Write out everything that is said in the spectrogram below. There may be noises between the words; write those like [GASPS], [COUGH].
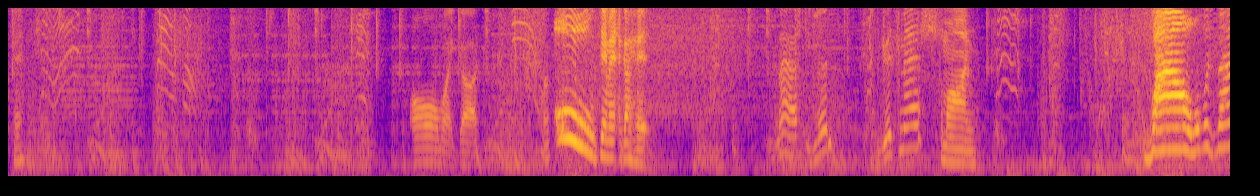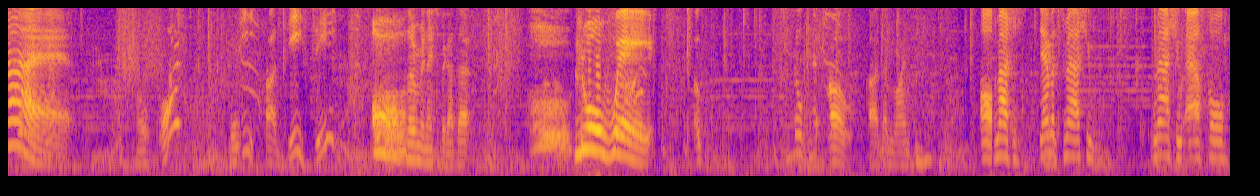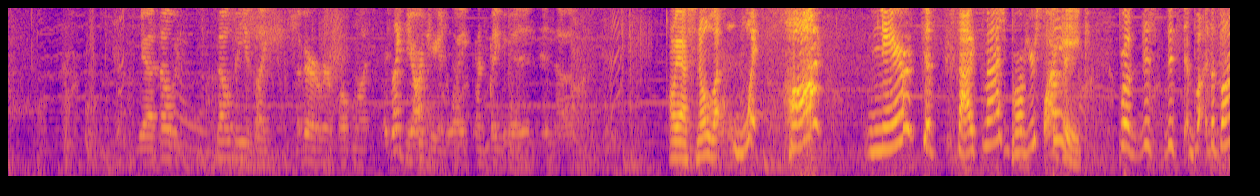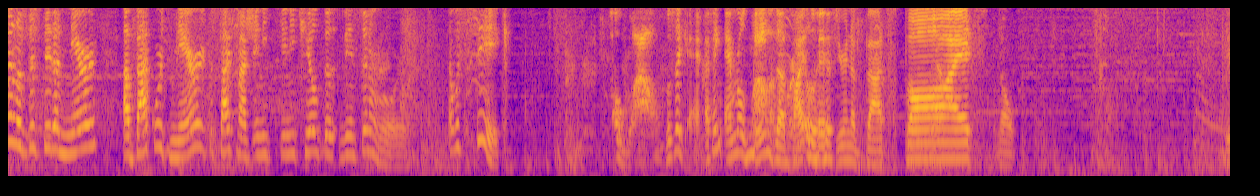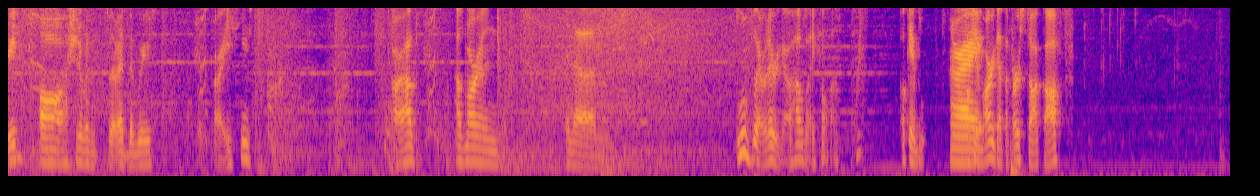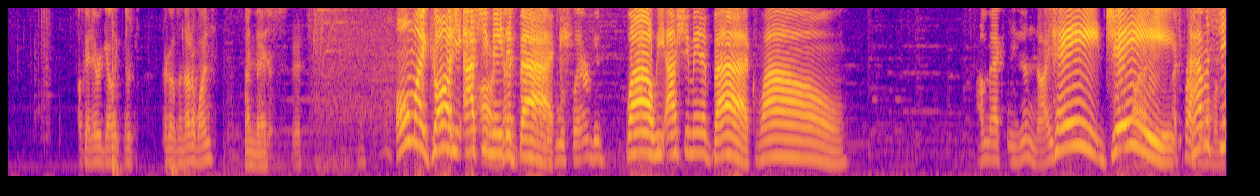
Okay. Oh my god. Oh, damn it, I got hit. Smash, you good? You good, Smash? Come on. Wow, what was that? Oh, what? D, uh, DC? Oh, that would be nice if I got that. [GASPS] no way! Still ca- Oh, uh, never mind. Oh, Smash Damn it, Smash, you- Smash, you asshole. Yeah, Celebi, Celebi is like a very rare Pokemon. It's like Georgie in a way, kind of think of it, and uh, Oh yeah, Snow Le- What? Huh? Nair to side smash? Bro, you're What sick. Bro, this, this, bu- the Byleth just did a Nair, a backwards Nair to side smash and he, and he killed the, the Incineroar. That was sick. oh wow. Looks like, I think Emerald Wow, Main's a that's. You're in a bad spot. No. Reed? Oh, I should've went at the, the Reed. Alright, he seems... Alright, how's... How's Mario in... In, um... Blue Flare, there we go. How's like, hold on. Okay, Alright. okay, Mario got the first stock off. Okay, there we go. There, there goes another one. Win this. Oh my god, he actually Oh, made nice- it back! nice Blue Flare, good. Wow, he actually made it back. Wow. I'm Max season, nice. Hey, Jay! I I haven't seen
